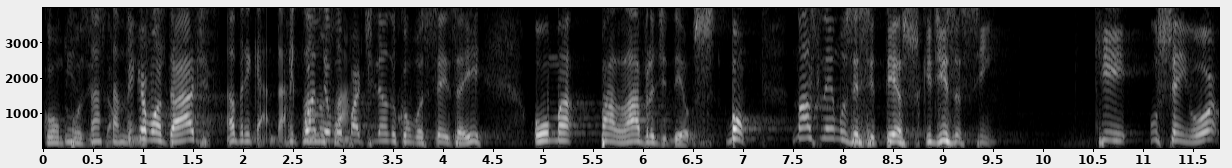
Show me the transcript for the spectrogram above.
composição. Exatamente. Fique à vontade. Obrigada. Enquanto Vamos eu vou lá. partilhando com vocês aí uma palavra de Deus. Bom, nós lemos esse texto que diz assim: que o Senhor,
